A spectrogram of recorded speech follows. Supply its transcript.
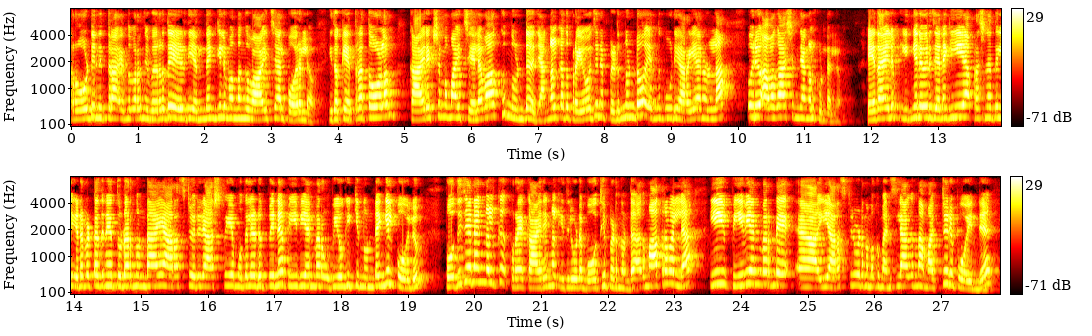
റോഡിനിത്ര എന്ന് പറഞ്ഞ് വെറുതെ എഴുതി എന്തെങ്കിലും ഒന്നങ്ങ് വായിച്ചാൽ പോരല്ലോ. ഇതൊക്കെ എത്രത്തോളം കാര്യക്ഷമമായി ചെലവാക്കുന്നുണ്ട് ഞങ്ങൾക്കത് പ്രയോജനപ്പെടുന്നുണ്ടോ എന്ന് കൂടി അറിയാനുള്ള ഒരു അവകാശം ഞങ്ങൾക്കുണ്ടല്ലോ. ഏതായാലും ഇങ്ങനെ ഒരു ജനകീയ പ്രശ്നത്തിൽ ഇടപെട്ടതിനെ തുടർന്നുണ്ടായ അറസ്റ്റ് ഒരു രാഷ്ട്രീയ മുതലെടുപ്പിന് പി. വി. അൻവർ ഉപയോഗിക്കുന്നുണ്ടെങ്കിൽ പോലും പൊതുജനങ്ങൾക്ക് കുറെ കാര്യങ്ങൾ ഇതിലൂടെ ബോധ്യപ്പെടുന്നുണ്ട്. അത് മാത്രമല്ല ഈ പി. വി. അൻവറിന്റെ ഈ അറസ്റ്റിലൂടെ നമുക്ക് മനസ്സിലാകുന്ന മറ്റൊരു പോയിന്റ്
